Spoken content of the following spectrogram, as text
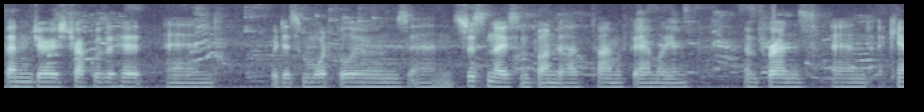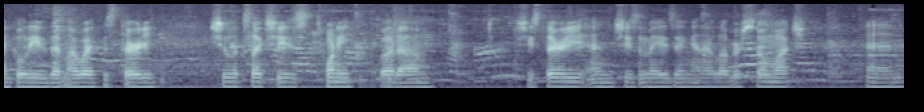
Ben and Jerry's truck was a hit, and we did some water balloons, and it's just nice and fun to have time with family and, and friends. And I can't believe that my wife is 30. She looks like she's 20, but um, she's 30 and she's amazing, and I love her so much. And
